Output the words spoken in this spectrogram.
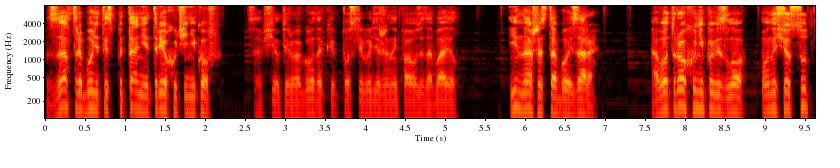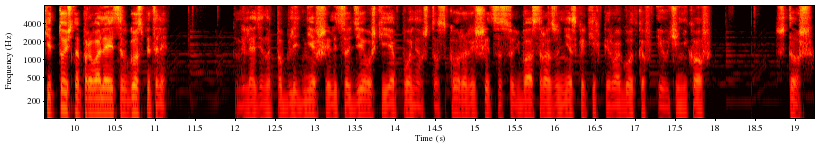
«Завтра будет испытание трех учеников сообщил первогодок и после выдержанной паузы добавил. «И наша с тобой, Зара. А вот Роху не повезло, он еще сутки точно проваляется в госпитале». Глядя на побледневшее лицо девушки, я понял, что скоро решится судьба сразу нескольких первогодков и учеников. Что ж,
